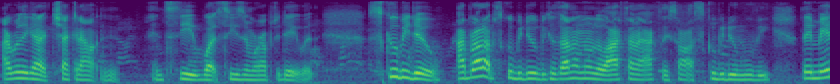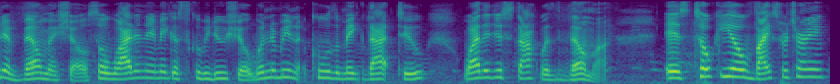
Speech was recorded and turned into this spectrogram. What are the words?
I really gotta check it out and, and see what season we're up to date with. Scooby Doo. I brought up Scooby Doo because I don't know the last time I actually saw a Scooby Doo movie. They made a Velma show, so why didn't they make a Scooby Doo show? Wouldn't it be cool to make that too? Why they just stop with Velma? Is Tokyo Vice returning?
